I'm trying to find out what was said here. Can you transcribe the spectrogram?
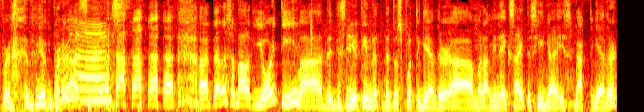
for the new Perlas, uh, tell us about your team, uh, the, this new team that, that was put together. Uh, marami na excited to see you guys back together.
